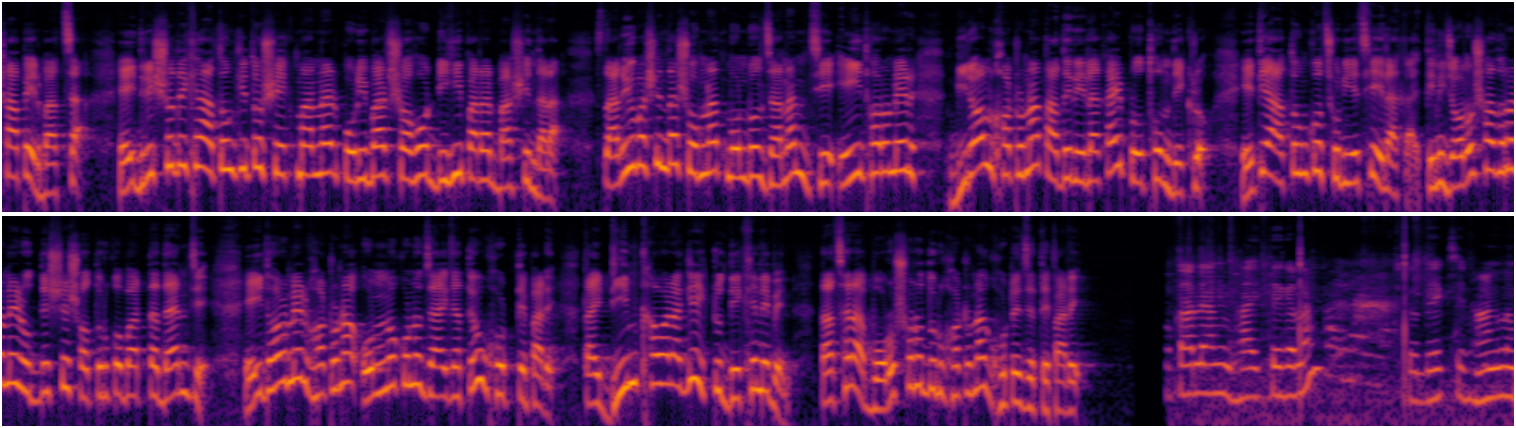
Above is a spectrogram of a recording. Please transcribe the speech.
সাপের বাচ্চা। এই দৃশ্য দেখে আতঙ্কিত শেখ মান্নার পরিবার সহ ডিহিপাড়ার বাসিন্দারা। স্থানীয় বাসিন্দা সোমনাথ মণ্ডল জানান যে, এই ধরনের বিরল ঘটনা তাদের এলাকায় প্রথম দেখল। এতে আতঙ্ক ছড়িয়েছে এলাকায়। তিনি জনসাধারণের উদ্দেশ্যে সতর্কবার্তা দেন যে, এই ধরনের ঘটনা অন্য কোনো জায়গাতেও ঘটতে পারে। তাই ডিম খাওয়ার আগে একটু দেখে নেবেন। তাছাড়া বড়সড় দুর্ঘটনা ঘটে যেতে পারে। সকালে আমি ভাইতে গেলাম তো দেখছি ভাঙলাম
